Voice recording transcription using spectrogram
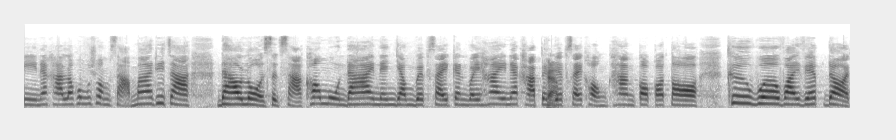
ณีย์นะคะ แล้วคุณผู้ชมสามารถที่จะดาวน์โหลดศึกษษาข้อมูลได้เน้นย้ำเว็บไซต์กันไว้ให้นะคะ เป็นครับ เว็บไซต์ของทางกกต คือ www.ect.go.th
